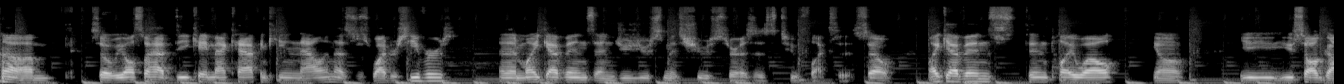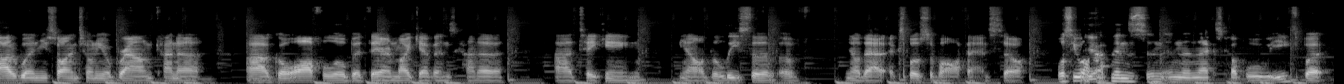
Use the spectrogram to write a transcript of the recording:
Um, so we also have DK Metcalf and Keenan Allen as his wide receivers, and then Mike Evans and Juju Smith Schuster as his two flexes. So Mike Evans didn't play well. You know, you you saw Godwin, you saw Antonio Brown kind of uh, go off a little bit there, and Mike Evans kind of uh, taking you know the least of, of you know that explosive offense. So we'll see what Yeah. happens in, in the next couple of weeks, but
